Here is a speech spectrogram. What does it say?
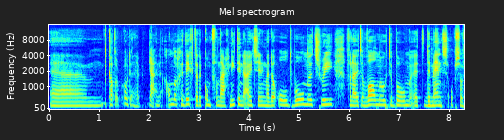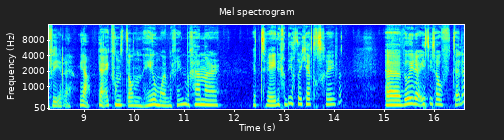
Um, ik had ook, oh, daar heb ik ja, een ander gedicht. Dat komt vandaag niet in de uitzending, maar de Old Walnut Tree. Vanuit een walnotenboom het de mens observeert ja. ja, ik vond het dan een heel mooi begin. We gaan naar het tweede gedicht dat je hebt geschreven. Uh, wil je daar eerst iets over vertellen?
